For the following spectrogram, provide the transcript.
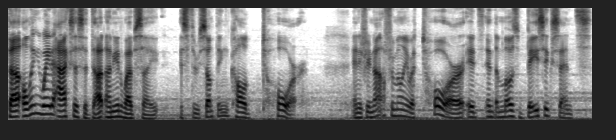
the only way to access a .onion website is through something called Tor. And if you're not familiar with Tor, it's in the most basic sense,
